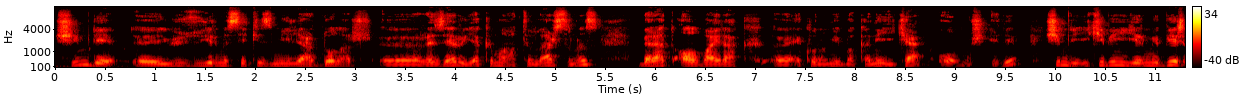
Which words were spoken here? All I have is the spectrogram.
Şimdi 128 e, milyar dolar e, rezerv yakımı hatırlarsınız. Berat Albayrak ekonomi bakanı iken olmuş idi. Şimdi 2021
